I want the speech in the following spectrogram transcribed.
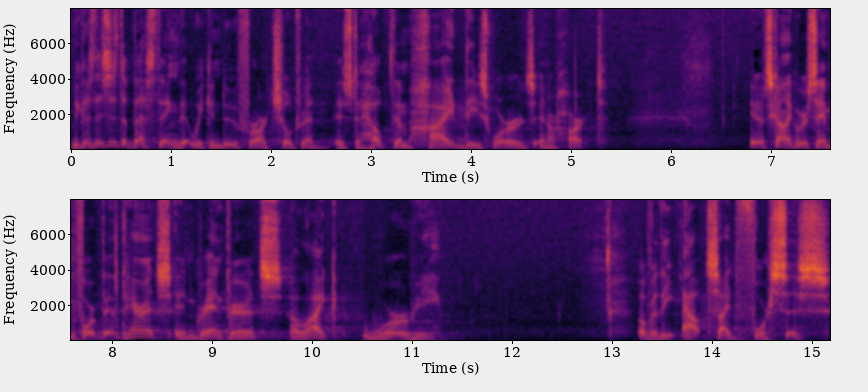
Because this is the best thing that we can do for our children is to help them hide these words in our heart. It's kind of like we were saying before, parents and grandparents alike worry over the outside forces,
